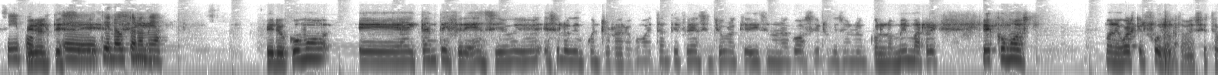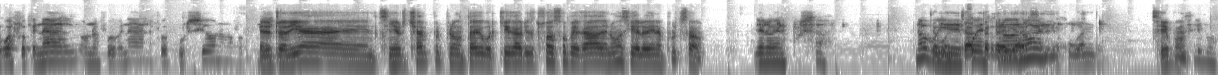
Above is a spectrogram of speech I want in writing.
Sí, Pero el TC eh, tiene sí. autonomía. Pero cómo eh, hay tanta diferencia, Yo- yo- eso es lo que encuentro raro, cómo hay tanta diferencia entre unos que dicen una cosa y otros que dicen con las mismas reglas. Es como, bueno, igual que el fútbol también, si esta weá fue penal o no fue penal, fue expulsión o no fue expulsión. El otro día eh, el señor Charper preguntaba que por qué Gabriel Suazo pegaba de nuevo si ya lo habían expulsado. Ya lo habían expulsado. No, pues y después entró de nuevo. el- jugando. Sí, pues. Sí, pues.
